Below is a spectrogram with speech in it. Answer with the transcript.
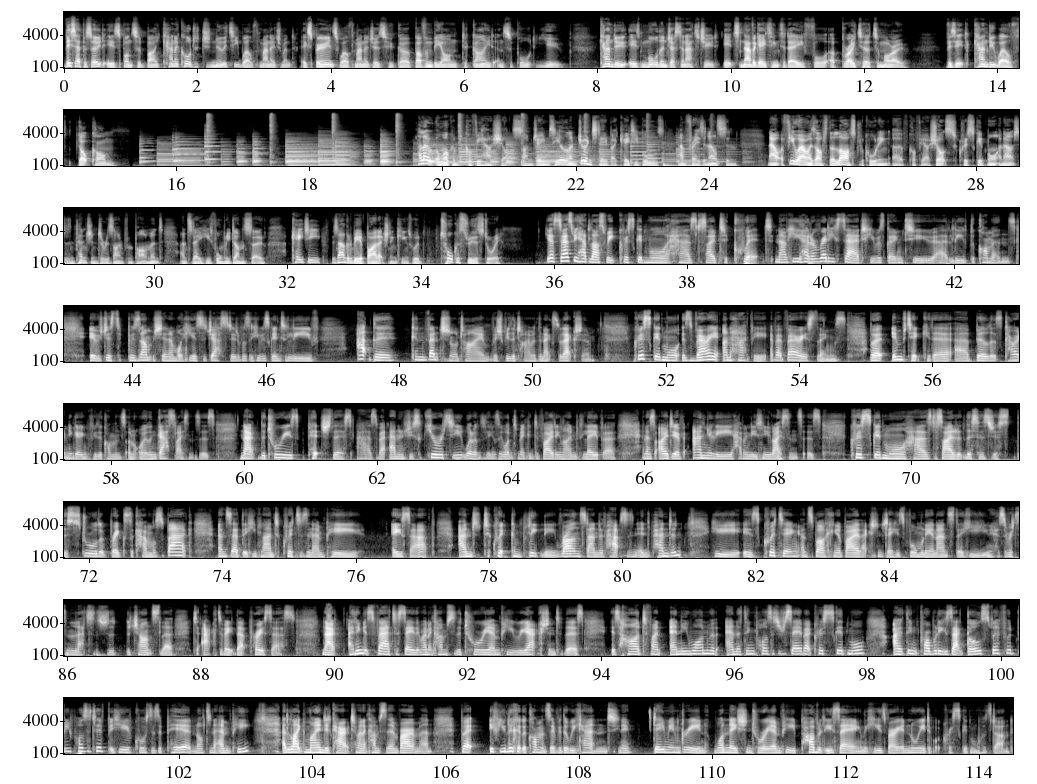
This episode is sponsored by Canaccord Genuity Wealth Management, experienced wealth managers who go above and beyond to guide and support you. Can do is more than just an attitude, it's navigating today for a brighter tomorrow. Visit candowealth.com. Hello and welcome to Coffee House Shots. I'm James Heale and I'm joined today by Katy Balls and Fraser Nelson. Now, a few hours after the last recording of Coffee House Shots, Chris Skidmore announced his intention to resign from Parliament, and today he's formally done so. Katy, there's now going to be a by election in Kingswood. Talk us through the story. Yes, so as we had last week, Chris Skidmore has decided to quit. Now, he had already said he was going to uh, leave the Commons. It was just a presumption, and what he had suggested was that he was going to leave at the conventional time, which would be the time of the next election. Chris Skidmore is very unhappy about various things, but in particular, a bill that's currently going through the Commons on oil and gas licenses. Now, the Tories pitch this as about energy security, one of the things they want to make a dividing line with Labour, and this idea of annually having these new licenses. Chris Skidmore has decided that this is just the straw that breaks the camel's back and said that he planned to quit as an MP ASAP and to quit completely rather than stand perhaps as an independent. He is quitting and sparking a by election today. He's formally announced that he has written a letter to the Chancellor to activate that process. Now, I think it's fair to say that when it comes to the Tory MP reaction to this, it's hard to find anyone with anything positive to say about Chris Skidmore. I think probably Zac Goldsmith would be positive, but he, of course, is a peer, not an MP, a like minded character when it comes to the environment. But if you look at the comments over the weekend, you know, Damian Green, One Nation Tory MP, publicly saying that he's very annoyed at what Chris Skidmore has done.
